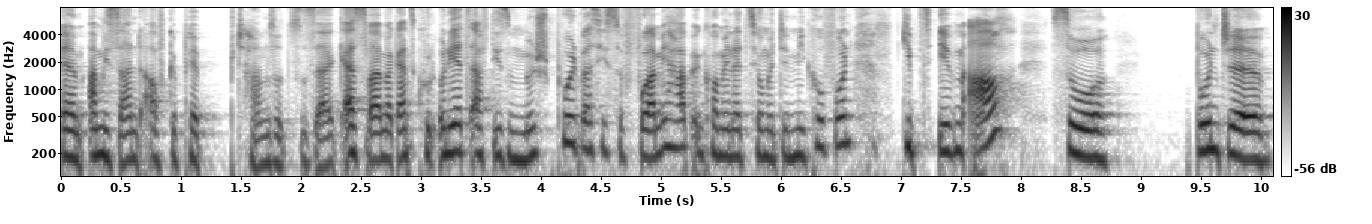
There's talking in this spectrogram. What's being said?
ähm, amüsant aufgepeppt haben, sozusagen. Es war immer ganz cool. Und jetzt auf diesem Mischpult, was ich so vor mir habe, in Kombination mit dem Mikrofon, gibt es eben auch so bunte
